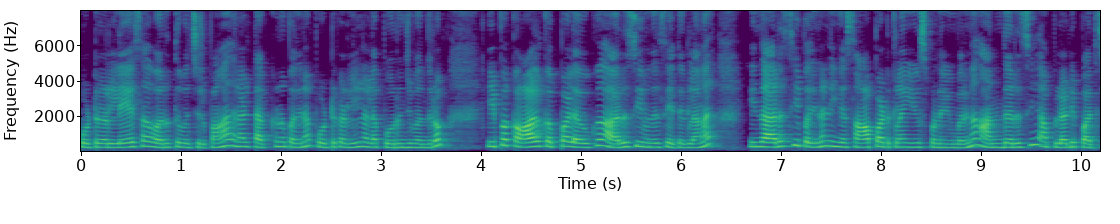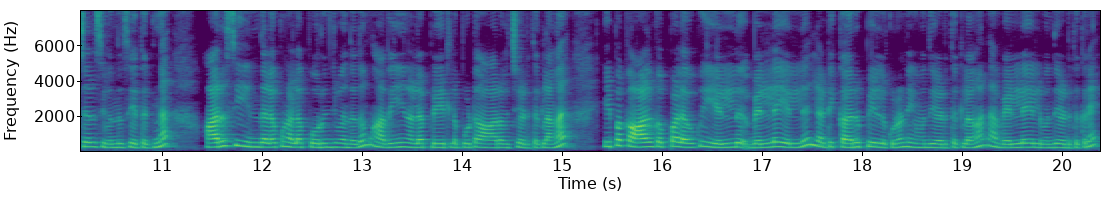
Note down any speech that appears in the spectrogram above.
பொட்டுக்கடலை லேசாக வறுத்து வச்சுருப்பாங்க. அதனால் டக்குன்னு பார்த்தீங்கன்னா பொட்டுக்கடலை நல்லா பொரிஞ்சு வந்துடும் இப்போ கால் கப் அளவுக்கு அரிசி வந்து சேர்த்துக்கலாங்க. இந்த அரிசி பார்த்தீங்கன்னா நீங்கள் சாப்பாட்டுக்கெல்லாம் யூஸ் பண்ணுவீங்க பாருங்கள் அந்த அரிசி அப்படி பச்சரிசி வந்து சேர்த்துக்குங்க. அரிசி இந்தளவுக்கு நல்லா பொரிஞ்சு வந்ததும் அதையும் நல்லா பிளேட்டில் போட்டு ஆற வச்சு எடுத்துக்கலாங்க. இப்போ கால் கப் அளவுக்கு எள்ளு வெள்ளை எள்ளு இல்லாட்டி கருப்பு எள் கூட நீங்கள் வந்து எடுத்துக்கலாங்க. நான் வெள்ளை எள் வந்து எடுத்துக்கிறேன்.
